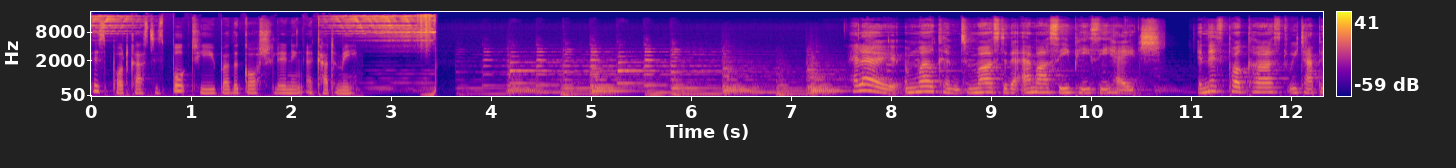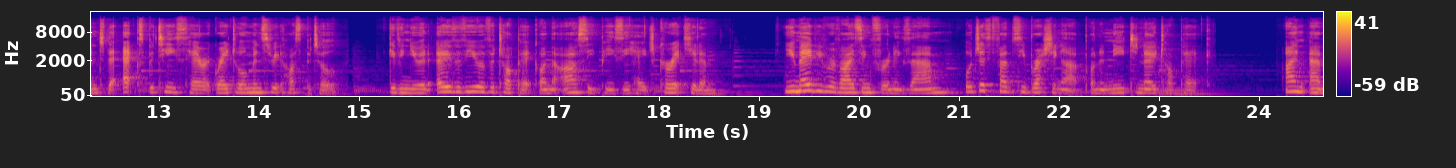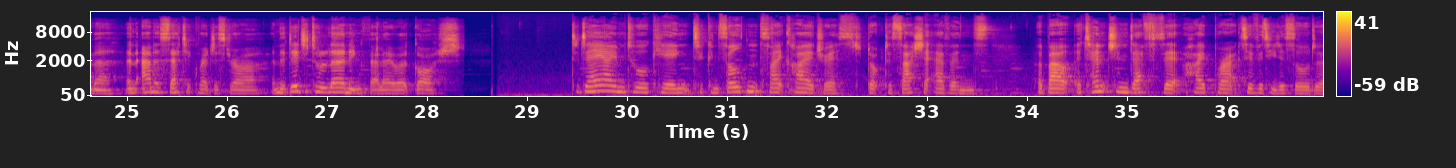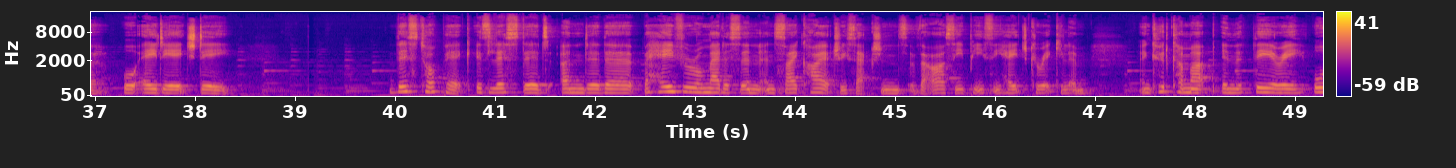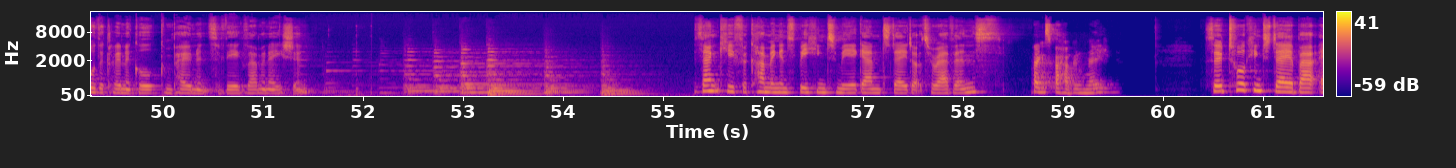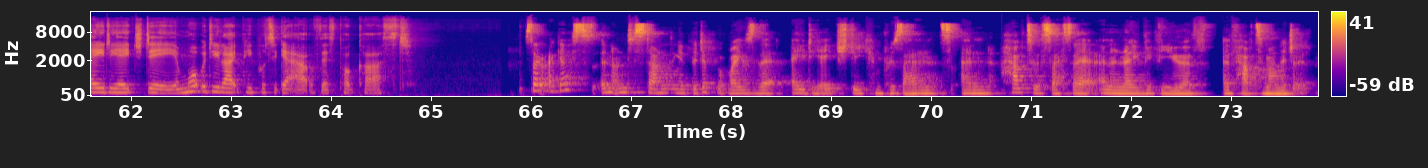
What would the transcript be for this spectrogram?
This podcast is brought to you by the GOSH Learning Academy. Hello, and welcome to Master the MRCPCH. In this podcast, we tap into the expertise here at Great Ormond Street Hospital, giving you an overview of a topic on the RCPCH curriculum. You may be revising for an exam or just fancy brushing up on a need to know topic. I'm Emma, an anaesthetic registrar and the Digital Learning Fellow at GOSH. Today I am talking to consultant psychiatrist Dr. Sacha Evans about attention deficit hyperactivity disorder or ADHD. This topic is listed under the behavioural medicine and psychiatry sections of the RCPCH curriculum and could come up in the theory or the clinical components of the examination. Thank you for coming and speaking to me again today, Dr. Evans. Thanks for having me. So, talking today about ADHD, and what would you like people to get out of this podcast? So, I guess an understanding of the different ways that ADHD can present and how to assess it, and an overview of, of how to manage it.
